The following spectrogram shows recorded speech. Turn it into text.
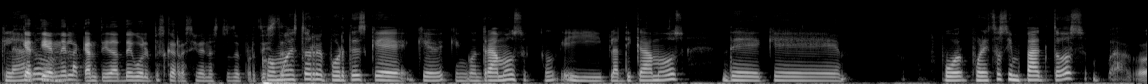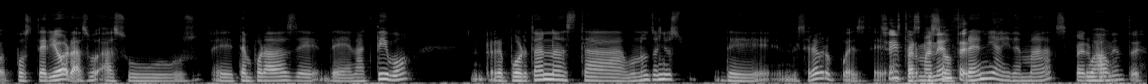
que tiene la cantidad de golpes que reciben estos deportistas. Como estos reportes que, que, que encontramos y platicamos de que por, por estos impactos ah, posterior a, sus eh, temporadas de, de, en activo, reportan hasta unos daños de, del cerebro, pues, de sí, permanente. y demás. Permanente.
